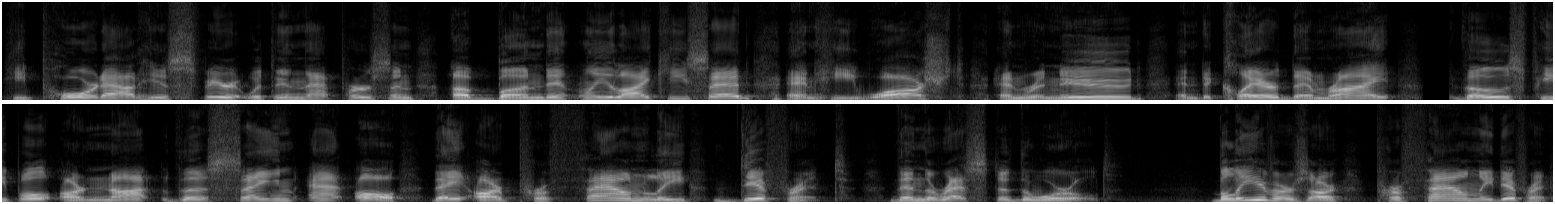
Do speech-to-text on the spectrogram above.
he poured out his Spirit within that person abundantly, like he said, and he washed and renewed and declared them right those people are not the same at all. They are profoundly different than the rest of the world. Believers are profoundly different.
